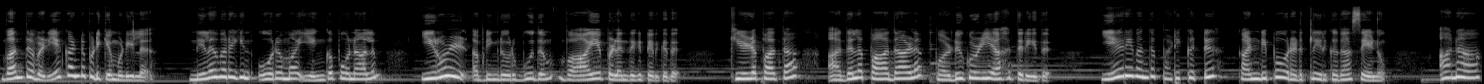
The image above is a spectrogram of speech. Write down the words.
வந்த வழியை கண்டுபிடிக்க முடியல. நிலவரையின் ஓரமா எங்க போனாலும் இருள் அப்படிங்கிற ஒரு பூதம் வாயை பிளந்துகிட்டு இருக்குது. கீழே பார்த்தா அதல பாதாள படுகொழியாக தெரியுது. ஏறி வந்த படிக்கட்டு கண்டிப்பா ஒரு இடத்துல இருக்கதான் செய்யணும். ஆனா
